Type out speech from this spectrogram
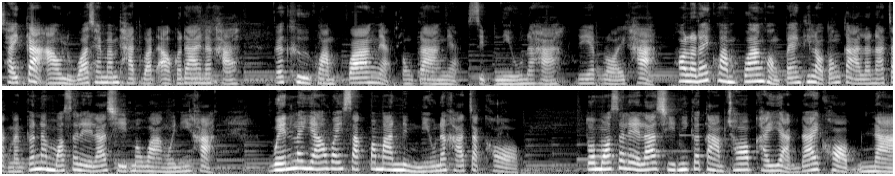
ใช้กะเอาหรือว่าใช้มัมทัดวัดเอาก็ได้นะคะ ก็คือความกว้างเนี่ยตรงกลางเนี่ย10นิ้วนะคะ เรียบร้อยค่ะ พอเราได้ความกว้างของแป้งที่เราต้องการแล้วนะ จากนั้นก็นำมอสซาเรลล่าชีสมาวางไว้นี่ค่ะ เว้นระยะไว้สักประมาณ 1 นิ้วนะคะ จากขอบ ตัวมอสซาเรลล่าชีสนี่ก็ตามชอบใครอยากได้ขอบหนา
